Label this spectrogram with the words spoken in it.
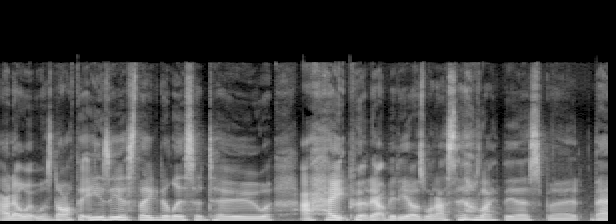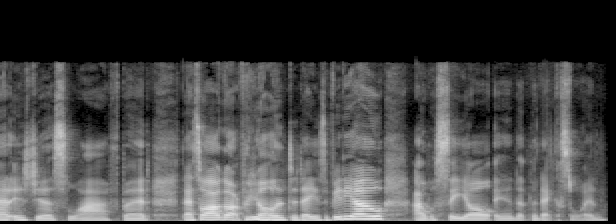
I know it was not the easiest thing to listen to. I hate putting out videos when I sound like this, but that is just life. But that's all I got for y'all in today's video. I will see y'all in the next one.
